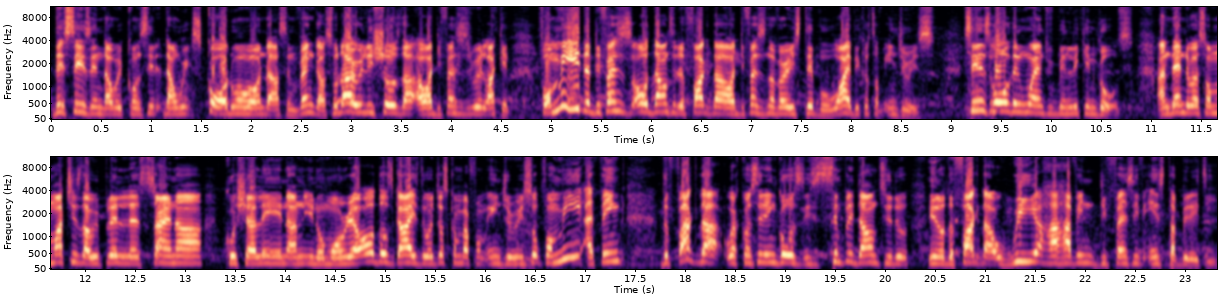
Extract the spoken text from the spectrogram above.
this season than we considered than we scored when we were under Arsene Wenger. So that really shows that our defense is really lacking. For me, the defense is all down to the fact that our defense is not very stable. Why? Because of injuries. Since Holding went, we've been leaking goals. And then there were some matches that we played Les China, Koscielny, and you know Monreal. All those guys they were just coming back from injury. So for me, I think the fact that we're considering goals is simply down to the you know the fact that we are having defensive instability.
